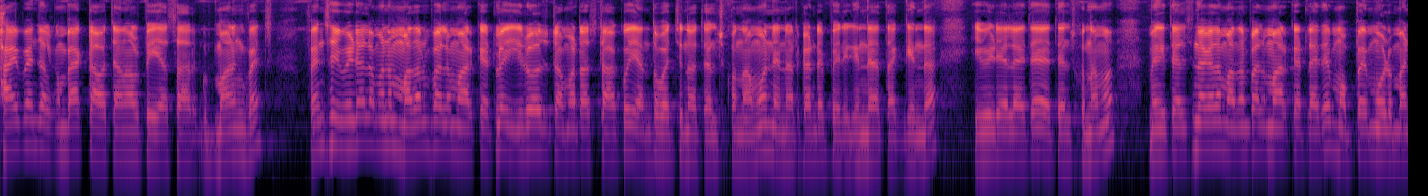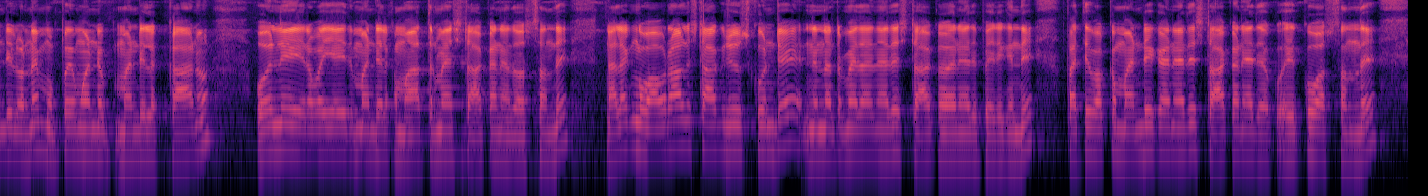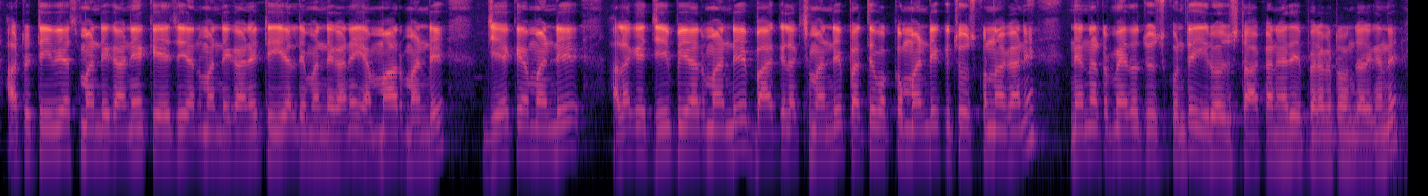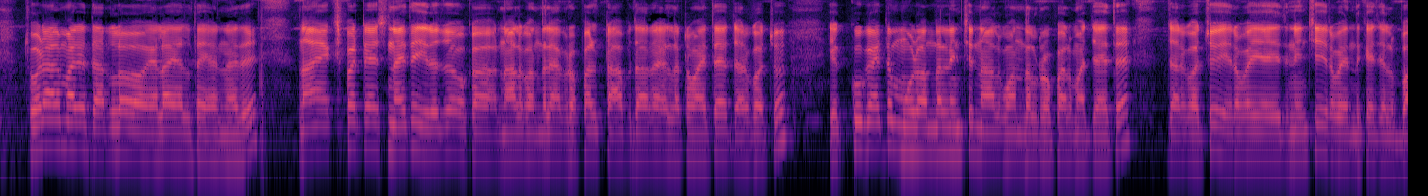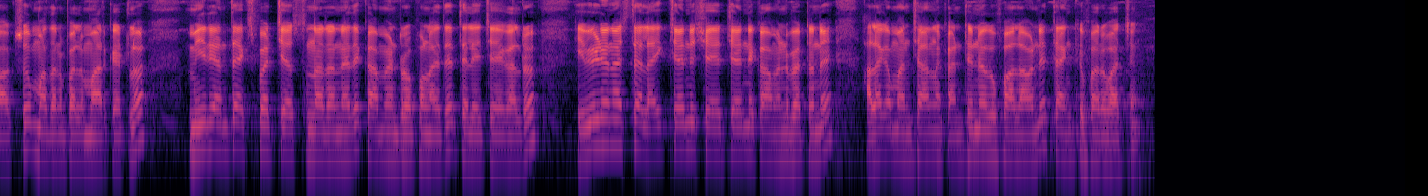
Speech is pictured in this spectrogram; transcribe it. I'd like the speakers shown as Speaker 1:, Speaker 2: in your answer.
Speaker 1: Hi friends welcome back to our channel P S R good morning friends friends ఈ వీడియోలో మనం మదనపల్లి మార్కెట్లో ఈరోజు టమాటా స్టాకు ఎంత వచ్చిందో తెలుసుకుందాము. నిన్నటికంటే పెరిగిందా తగ్గిందా? ఈ వీడియోలో అయితే తెలుసుకుందాము. మీకు తెలిసిందే కదా మదనపల్లి మార్కెట్లో అయితే ముప్పై మూడు మండీలు ఉన్నాయి. ముప్పై మూడు మండీలకు కాను ఓన్లీ ఇరవై ఐదు మండీలకు మాత్రమే స్టాక్ అనేది వస్తుంది. అలాగే ఓవరాల్ స్టాక్ చూసుకుంటే నిన్నటి మీద అనేది స్టాక్ అనేది పెరిగింది. ప్రతి ఒక్క మండీకి అనేది స్టాక్ అనేది ఎక్కువ వస్తుంది. అటు టీవీఎస్ మండి కానీ కేజీఎన్ మండి కానీ టీఎల్డి మండి కానీ ఎంఆర్ మండి జేకే మండి అలాగే జీపీఆర్ మండి భాగ్యలక్ష్మి మండి ప్రతి ఒక్క మండికి చూసుకున్నా కానీ నిన్నటి మీద చూసుకుంటే ఈరోజు స్టాక్ అనేది పెరగటం జరిగింది. చూడాలి మరి ధరలు ఎలా వెళ్తాయి అనేది. నా ఎక్స్పెక్టేషన్ అయితే ఈరోజు ఒక నాలుగు వందల యాభై రూపాయలు టాప్ ధర వెళ్ళటం అయితే జరగవచ్చు. ఎక్కువగా అయితే మూడు వందల నుంచి నాలుగు వందల రూపాయల మధ్య అయితే జరగవచ్చు. ఇరవై ఐదు నుంచి ఇరవై ఎనిమిది కేజీల బాక్సు మదనపల్లి మార్కెట్లో. మీరు ఎంత ఎక్స్పెక్ట్ చేస్తున్నారు అనేది కామెంట్ రూపంలో అయితే తెలియచేయగలరు. ఈ వీడియో నచ్చితే లైక్ చేయండి షేర్ చేయండి కామెంట్ పెట్టండి. అలాగే మన ఛానల్ కంటిన్యూగా ఫాలో అవ్వండి. Thank you for watching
